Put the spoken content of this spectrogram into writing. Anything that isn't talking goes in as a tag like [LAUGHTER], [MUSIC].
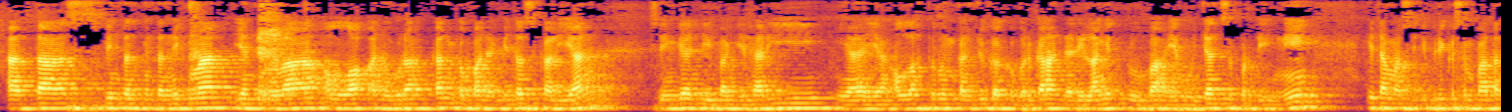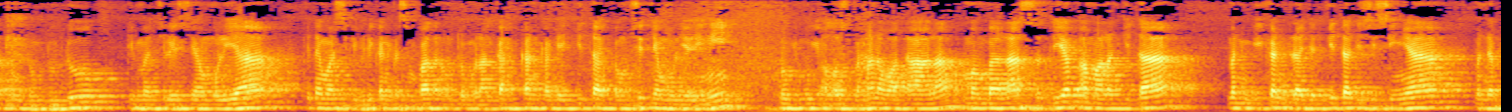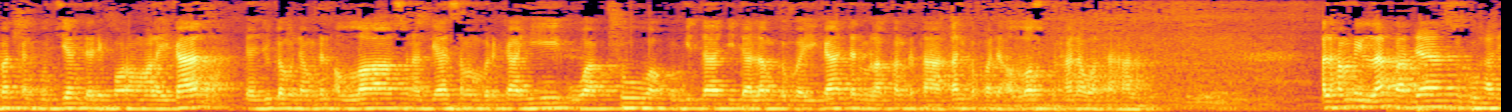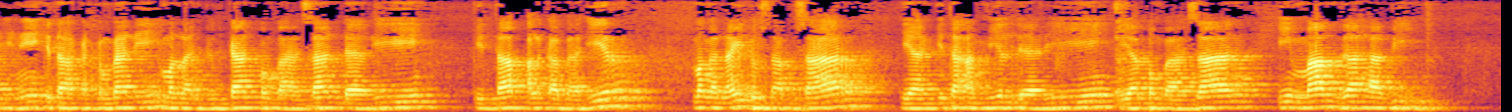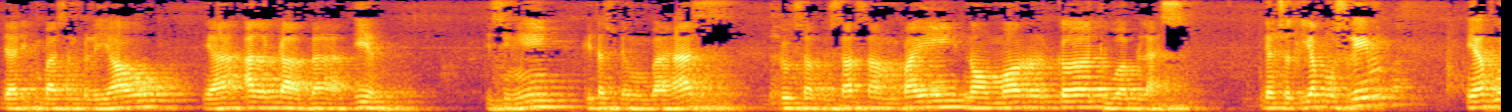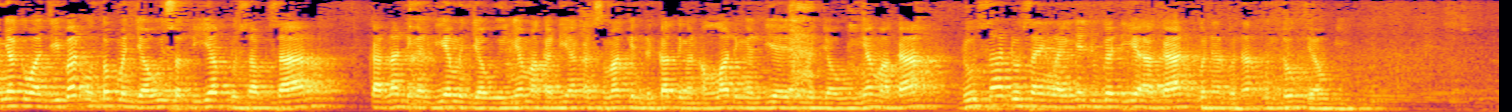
atas pintan-pintan nikmat yang telah Allah anugerahkan kepada kita sekalian sehingga di pagi hari ya yang Allah turunkan juga keberkahan dari langit berupa air hujan seperti ini. Kita masih diberi kesempatan untuk duduk di majelis yang mulia. Kita masih diberikan kesempatan untuk melangkahkan kaki kita ke masjid yang mulia ini Mugi-mugi Allah Subhanahu wa taala membalas setiap amalan kita, meninggikan derajat kita di sisinya, mendapatkan pujian dari para malaikat dan juga mudah-mudahan Allah senantiasa memberkahi waktu-waktu kita di dalam kebaikan dan melakukan ketaatan kepada Allah Subhanahu wa taala. Alhamdulillah pada subuh hari ini kita akan kembali melanjutkan pembahasan dari kitab Al-Kabair mengenai dosa besar yang kita ambil dari ya pembahasan Imam Zahabi dari pembahasan beliau ya Al-Kabair. Di sini kita sudah membahas dosa besar sampai nomor ke-12. Dan setiap muslim ya punya kewajiban untuk menjauhi setiap dosa besar karena dengan dia menjauhinya maka dia akan semakin dekat dengan Allah. Dengan dia itu menjauhinya maka dosa-dosa yang lainnya juga dia akan benar-benar untuk jauhi.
